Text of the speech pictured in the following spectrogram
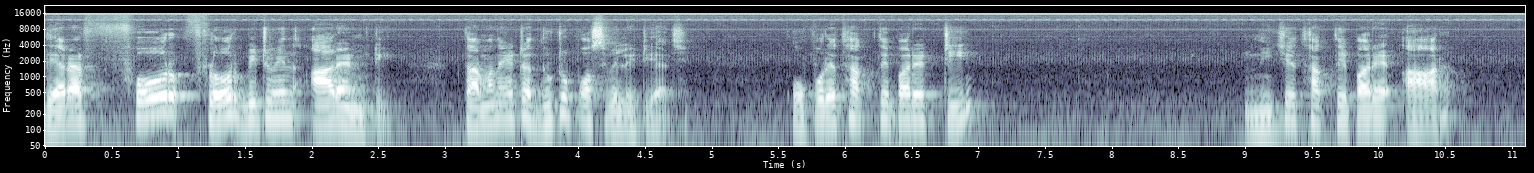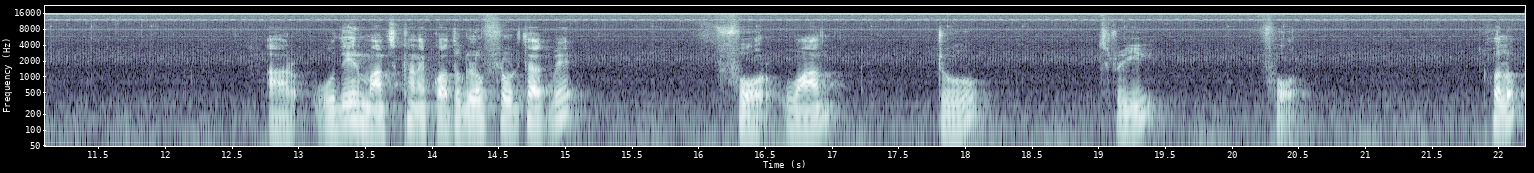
there are four floor between R and T তার মানে এটা দুটো পসিবিলিটি আছে। ওপরে থাকতে পারে টি নিচে থাকতে পারে আর আর ওদের মাঝখানে কতগুলো ফ্লোর থাকবে? Four one two three four হলো?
